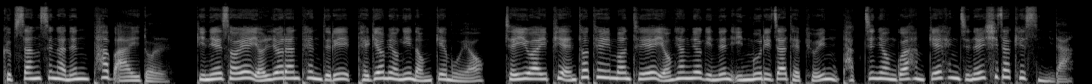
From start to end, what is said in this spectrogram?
급상승하는 팝 아이돌. 빈에서의 열렬한 팬들이 100여 명이 넘게 모여 JYP 엔터테인먼트의 영향력 있는 인물이자 대표인 박진영과 함께 행진을 시작했습니다.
